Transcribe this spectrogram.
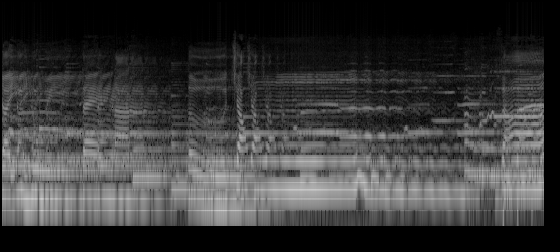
đẩy lùi tệ nạn từ trong ra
